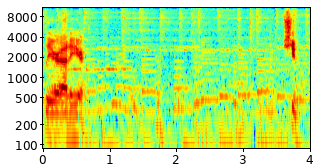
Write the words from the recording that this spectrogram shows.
Clear out of here. Shoot.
